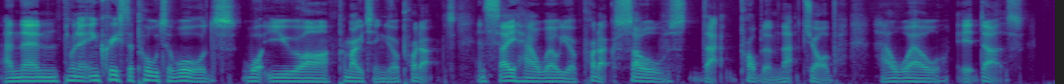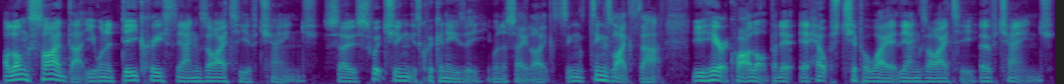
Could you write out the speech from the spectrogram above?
And then you want to increase the pull towards what you are promoting, your product, and say how well your product solves that problem, that job, how well it does. Alongside that, you want to decrease the anxiety of change. So switching is quick and easy. You want to say like things, things like that. You hear it quite a lot, but it, it helps chip away at the anxiety of change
